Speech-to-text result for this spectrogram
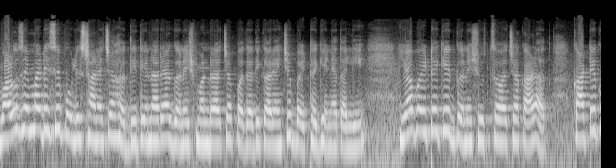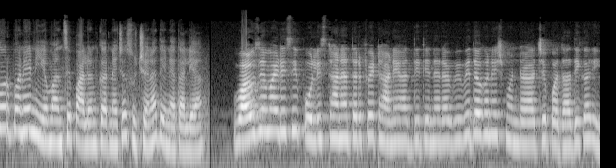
वाळूज एमआयडीसी पोलीस ठाण्याच्या हद्दीत येणाऱ्या गणेश मंडळाच्या पदाधिकाऱ्यांची बैठक घेण्यात आली. या बैठकीत गणेशोत्सवाच्या काळात काटेकोरपणे नियमांचे पालन करण्याच्या सूचना देण्यात आल्या. वाळूज एमआयडीसी पोलीस ठाण्यातर्फे ठाणे हद्दीत येणाऱ्या विविध गणेश मंडळाचे पदाधिकारी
